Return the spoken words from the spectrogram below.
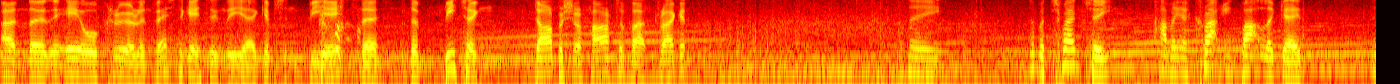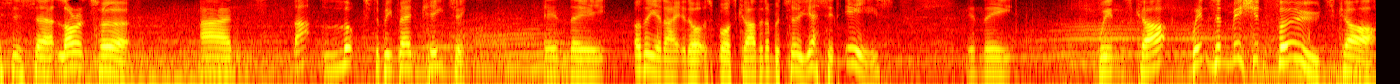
and the, the AO crew are investigating the uh, Gibson V8 the, the beating Derbyshire heart of that dragon the number 20 having a cracking battle again. This is uh, Laurents Hörr, and that looks to be Ben Keating in the other United Autosports car, the number two. Yes, it is in the Wynn's car, Wynn's and Mission Foods car.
